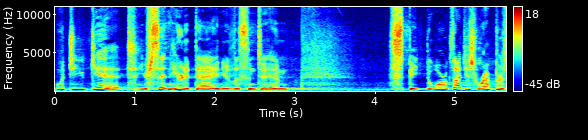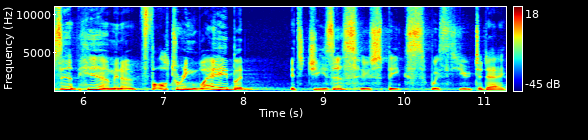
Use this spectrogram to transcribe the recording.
What do you get? You're sitting here today and you listen to him speak the words. I just represent him in a faltering way, but it's Jesus who speaks with you today.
